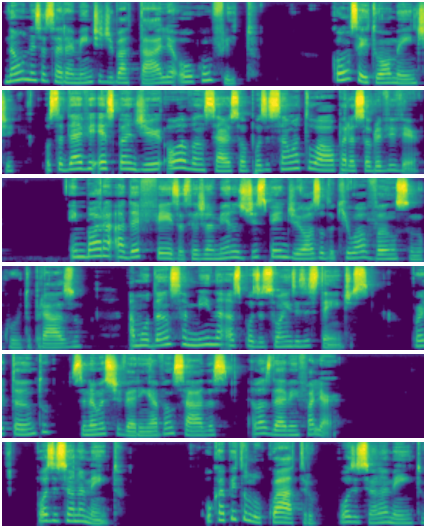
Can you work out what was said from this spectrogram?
não necessariamente de batalha ou conflito. Conceitualmente, você deve expandir ou avançar sua posição atual para sobreviver. Embora a defesa seja menos dispendiosa do que o avanço no curto prazo, a mudança mina as posições existentes, Portanto, se não estiverem avançadas, elas devem falhar. Posicionamento. O capítulo 4, Posicionamento,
